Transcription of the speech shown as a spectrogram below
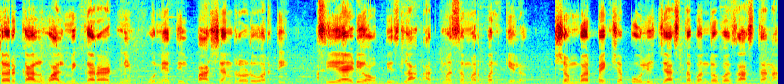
तर काल वाल्मिक कराडने पुण्यातील पाषाण रोडवरती सीआयडी ऑफिसला आत्मसमर्पण केलं. शंभरपेक्षा पोलीस जास्त बंदोबस्त असताना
